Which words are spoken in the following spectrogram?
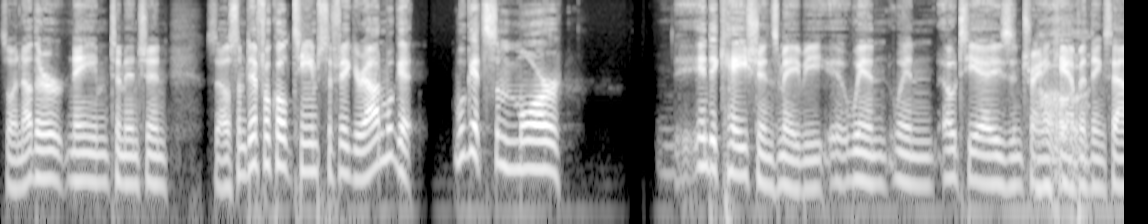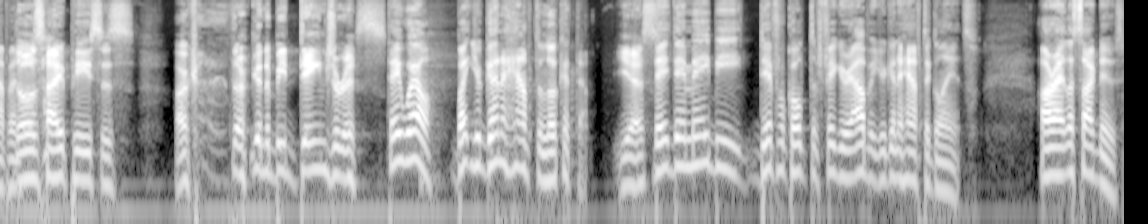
so another name to mention. So some difficult teams to figure out, and we'll get we'll get some more indications maybe uh, when when OTAs and training camp and things happen. Those high pieces are they're going to be dangerous. They will, but you're going to have to look at them. Yes, They they may be difficult to figure out, but you're going to have to glance. All right, let's talk news.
